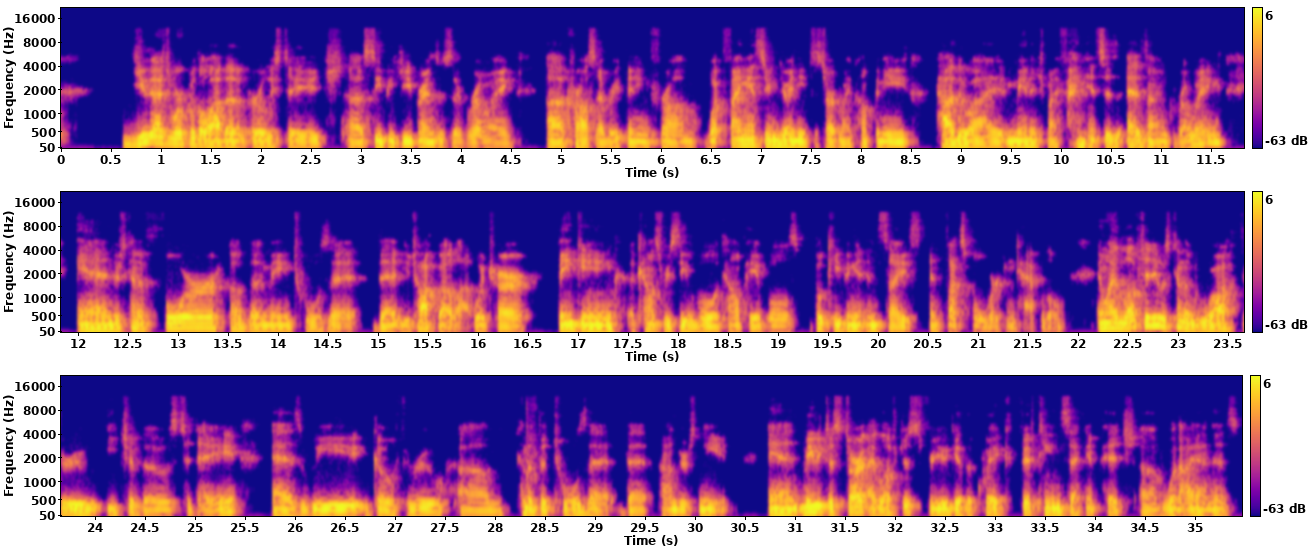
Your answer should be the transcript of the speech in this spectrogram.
you guys work with a lot of early stage uh, CPG brands as they're growing uh, across everything from what financing do I need to start my company? How do I manage my finances as I'm growing? And there's kind of four of the main tools that that you talk about a lot, which are banking, accounts receivable, account payables, bookkeeping and insights, and flexible working capital. And what I'd love to do is kind of walk through each of those today as we go through um, kind of the tools that that founders need. And maybe to start, I'd love just for you to give a quick 15 second pitch of what Ion is.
